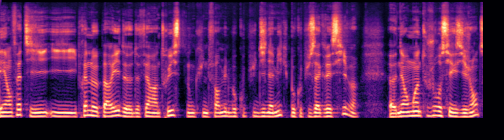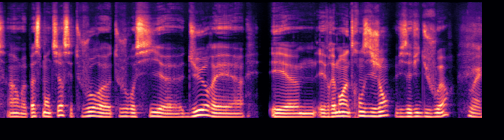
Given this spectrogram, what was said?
Et en fait, ils, ils prennent le pari de, de, faire un twist, donc une formule beaucoup plus dynamique, beaucoup plus agressive, euh, néanmoins toujours aussi exigeante. Hein, on va pas se mentir, c'est toujours euh, toujours aussi euh, dur et et, et, vraiment intransigeant vis-à-vis du joueur. Ouais.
